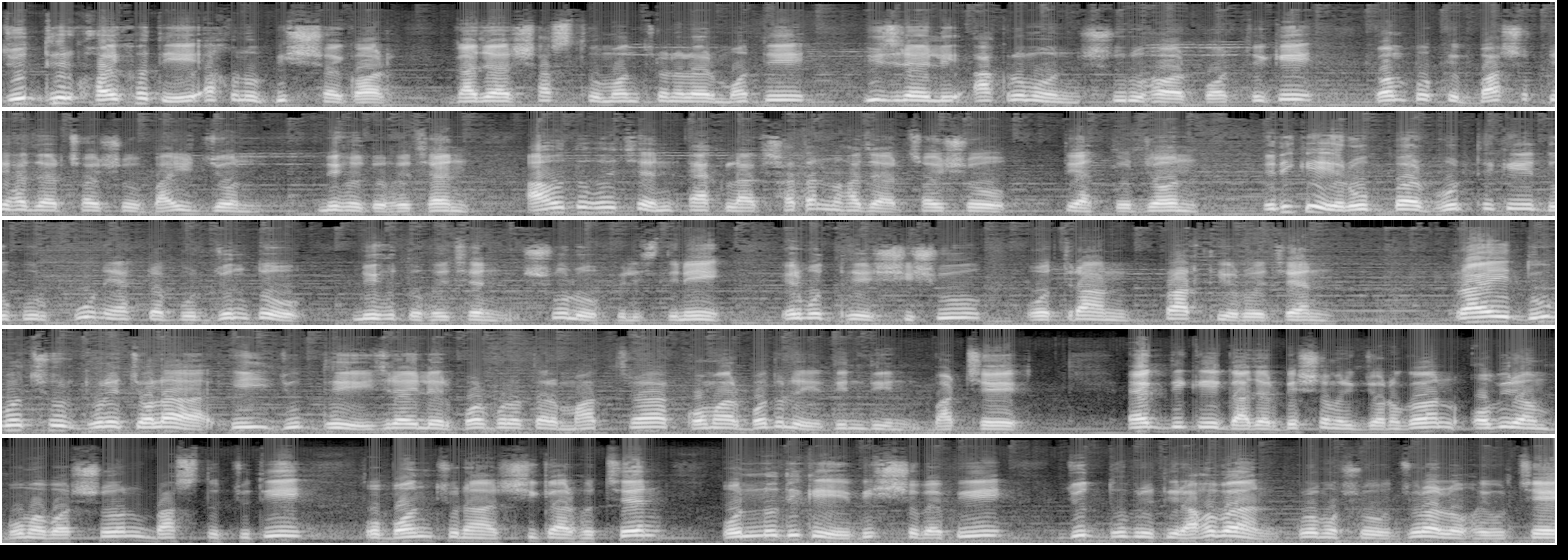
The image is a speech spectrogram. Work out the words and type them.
যুদ্ধের ক্ষয়ক্ষতি এখনও বিস্ময়কর। গাজার স্বাস্থ্য মন্ত্রণালয়ের মতে, ইসরায়েলি আক্রমণ শুরু হওয়ার পর থেকে কমপক্ষে বাষট্টি হাজার ছয়শো বাইশ জন নিহত হয়েছেন। আহত হয়েছেন এক লাখ সাতান্ন হাজার ছয়শো তিয়াত্তর জন। এদিকে রোববার ভোর থেকে দুপুর পৌনে একটা পর্যন্ত নিহত হয়েছেন ষোলো ফিলিস্তিনি। এর মধ্যে শিশু ও ত্রাণ প্রার্থী রয়েছেন। প্রায় দু বছর ধরে চলা এই যুদ্ধে ইসরায়েলের বর্বরতার মাত্রা কমার বদলে দিন দিন বাড়ছে। একদিকে গাজার বেসামরিক জনগণ অবিরাম বোমাবর্ষণ, বাস্তুচ্যুতি ও বঞ্চনার শিকার হচ্ছেন। অন্যদিকে বিশ্বব্যাপী যুদ্ধবিরতির আহ্বান ক্রমশ জোরালো হয়ে উঠছে।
